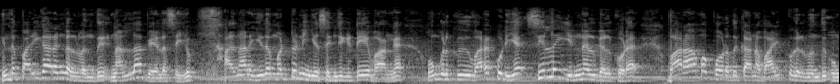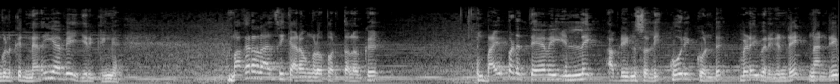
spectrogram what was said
இந்த பரிகாரங்கள் வந்து நல்லா வேலை செய்யும். அதனால இதை மட்டும் நீங்க செஞ்சுக்கிட்டே வாங்க. உங்களுக்கு வரக்கூடிய சில இன்னல்கள் கூட வராம போறதுக்கான வாய்ப்புகள் வந்து உங்களுக்கு நிறையவே இருக்குங்க. மகர ராசிக்காரவங்களை பொறுத்தளவுக்கு பயப்பட தேவையில்லை அப்படின்னு சொல்லி கூறிக்கொண்டு விடைபெறுகின்றேன். நன்றி.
